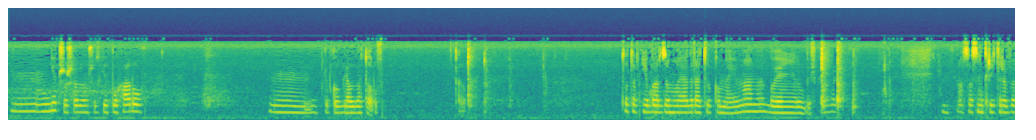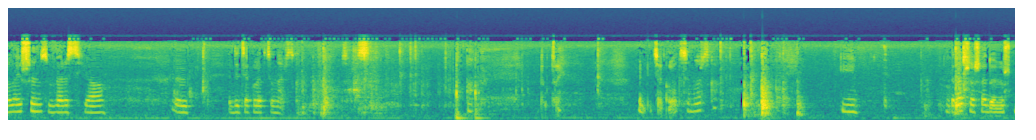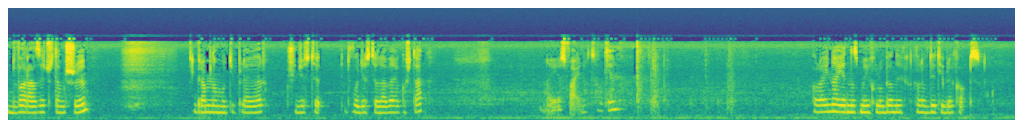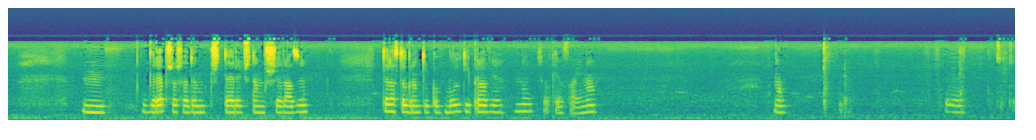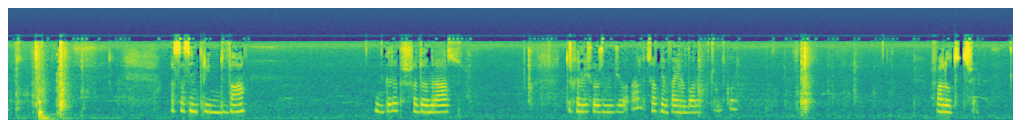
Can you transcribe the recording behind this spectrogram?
Mm, Nie przeszedłem wszystkich pucharów. Mm, Tylko gladiatorów. To, to tak nie bardzo moja gra, tylko mojej mamy, bo ja nie lubię śpiewać. Assassin's Creed Revelations, wersja y, edycja kolekcjonerska. Zaraz. O, tutaj. Edycja kolekcjonerska. I grę przeszedłem już dwa razy, czy tam trzy. Gram na multiplayer. 30, 20 level jakoś tak. No i jest fajna całkiem. Kolejna, jedna z moich ulubionych Call of Duty Black Ops. Mm, grę przeszedłem 4 czy tam 3 razy. Teraz to gram tylko w multi prawie. No i całkiem fajna. No. Co to jest? Assassin's Creed 2. Grę przeszedłem raz. Trochę mi się już znudziło, ale całkiem fajna była na początku. Fallout 3.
